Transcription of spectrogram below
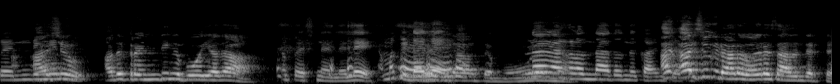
ട്രെൻഡിങ് ആയിഷു അത് ട്രെൻഡിങ് പോയി അതാ. പ്രശ്നമല്ലേ അല്ലേ? നമുക്ക് ഇടല്ലേ എന്നാ അതൊന്ന് കാണിച്ചു. ആയിഷുക്ക് ഡാഡ വേറെ സാധനം തരട്ടെ?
